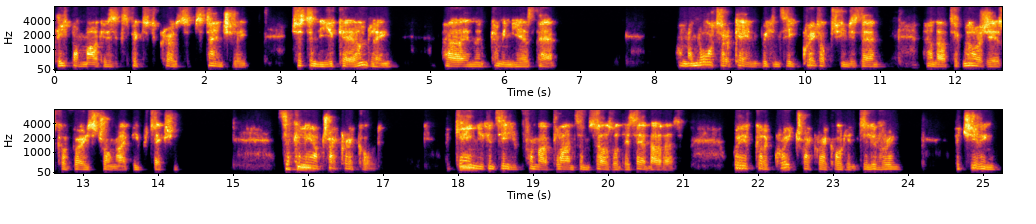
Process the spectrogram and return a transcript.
the heat pump market is expected to grow substantially just in the UK only uh, in the coming years there. On the water, again, we can see great opportunities there, and our technology has got very strong IP protection. Secondly, our track record. Again, you can see from our clients themselves what they say about us. We've got a great track record in delivering, achieving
